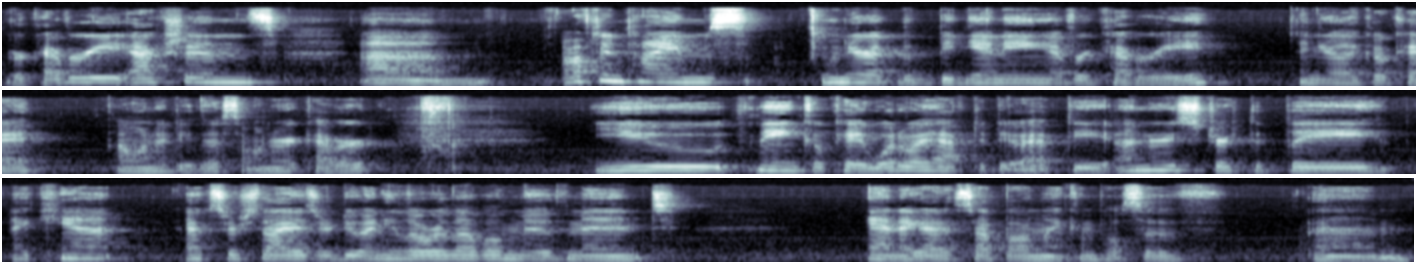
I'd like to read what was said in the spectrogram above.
recovery actions. Um, oftentimes, when you're at the beginning of recovery and you're like, okay, I want to do this, I want to recover, you think, okay, what do I have to do? I have to eat unrestrictedly, I can't exercise or do any lower level movement, and I got to stop all my compulsive um,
